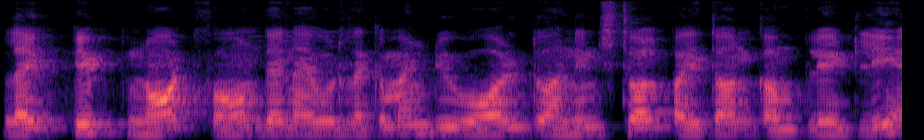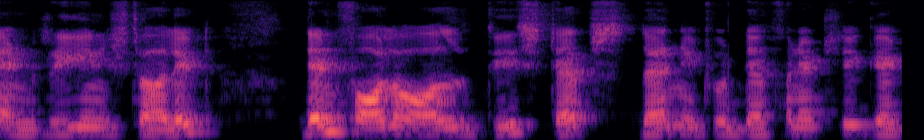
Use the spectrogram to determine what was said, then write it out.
like pip not found then i would recommend you all to uninstall python completely and reinstall it. Then follow all these steps then it would definitely get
